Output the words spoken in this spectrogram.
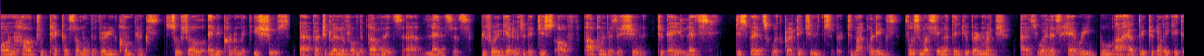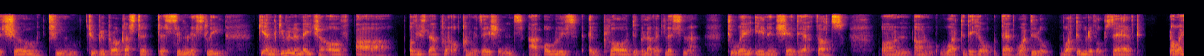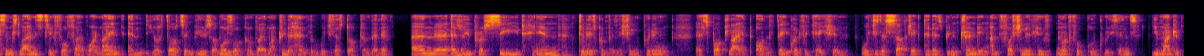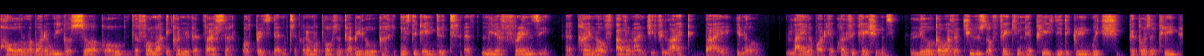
on how to tackle some of the very complex social and economic issues, uh, particularly from the governance uh, lenses. Before we get into the gist of our conversation today, let's dispense with gratitude to my colleagues. Fusima Singer, thank you very much, as well as Harry, who are helping to navigate the show to, to be broadcasted seamlessly. And given the nature of uh, our obviously our conversations, I always implore the beloved listener to weigh in and share their thoughts on on what they that what they what they would have observed our SMS line is 34519, and your thoughts and views are most welcome via my Twitter handle, which is Dr. Mbele. And uh, as we proceed in today's conversation, putting a spotlight on fake qualification, which is a subject that has been trending, unfortunately, not for good reasons. You might recall about a week or so ago, the former economic advisor of President Ramaphosa Thabi Leoka instigated a media frenzy, a kind of avalanche, if you like, by, you know, lying about her qualifications. Leoka was accused of faking her PhD degree, which purportedly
